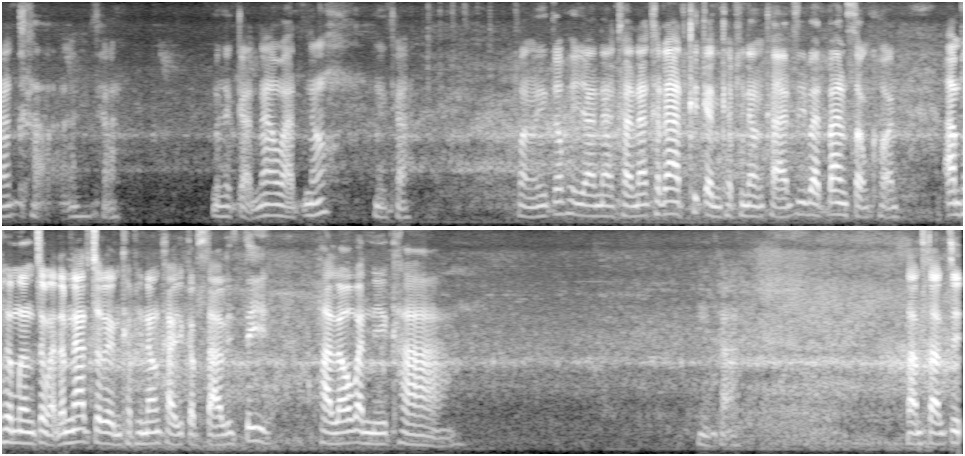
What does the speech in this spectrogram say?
นะคะค่ะบรรยากาศหน้าวัดเนาะนี่ค่ะฝั่งนี้ก็พญานาคานาคราชขึ้นกันครับพี่น้องค่ะที่วัดบ้านสองคอนอำเภอเมืองจังหวัดอำนาจเจริญครับพี่น้องค่ะอยู่กับสาวลิตตี้พาล้อวันนี้ค่ะนี่ค่ะตามสามจี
